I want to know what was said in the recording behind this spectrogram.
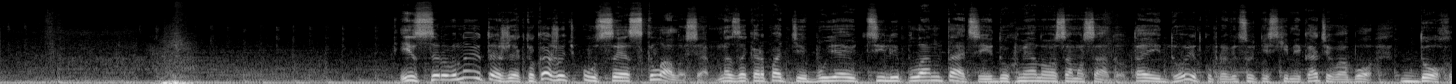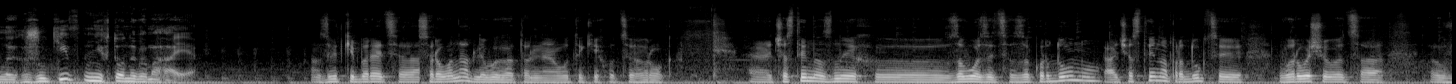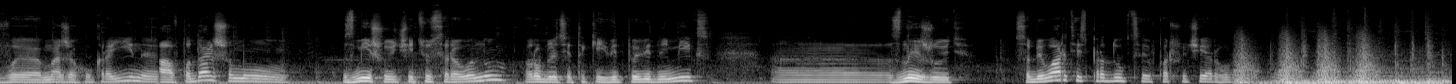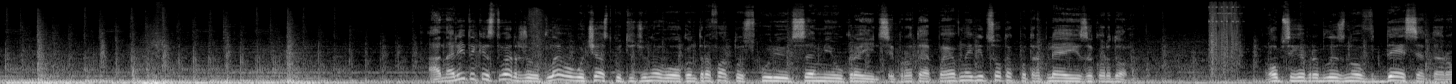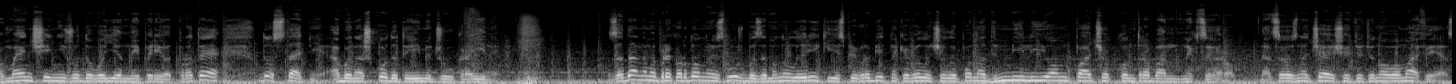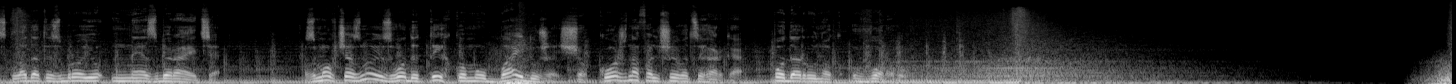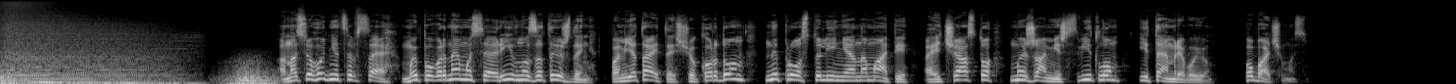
Із сировиною теж, як то кажуть, усе склалося. На Закарпатті буяють цілі плантації духмяного самосаду, та й довідку про відсутність хімікатів або дохлих жуків ніхто не вимагає. Звідки береться сировина для виготовлення от таких от цигарок? Е, Частина з них е, завозиться за кордону, а частина продукції вирощується в межах України. А в подальшому, змішуючи цю сировину, роблячи такий відповідний мікс, е, знижують собівартість продукції в першу чергу. Аналітики стверджують, левову частку тютюнового контрафакту скурюють самі українці, проте певний відсоток потрапляє і за кордон. Обсяги приблизно в десятеро менші, ніж у довоєнний період, проте достатні, аби нашкодити іміджу України. За даними прикордонної служби, за минулий рік її співробітники вилучили понад мільйон пачок контрабандних цигарок. А це означає, що тютюнова мафія складати зброю не збирається. З мовчазної згоди тих, кому байдуже, що кожна фальшива цигарка подарунок ворогу. А на сьогодні це все. Ми повернемося рівно за тиждень. Пам'ятайте, що кордон не просто лінія на мапі, а й часто межа між світлом і темрявою. Побачимось.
